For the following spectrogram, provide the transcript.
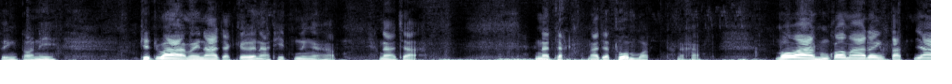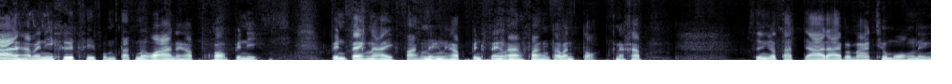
ซึ่งตอนนี้คิดว่าไม่น่าจะเกินอาทิตย์หนึ่งอะครับ น่าจะน่าจะน่าจะท่วมหมดนะครับ เมื่อวานผมก็มาได้ตัดหญ้านะครับอันนี้คือที่ผมตัดเมื่อวานนะครับ ของเป็นอีก เป็นแปลงนาอีกฝั่งหนึ่งนะครับ เป็นแปลงนาฝั่งตะวันตกนะครับ ซึ่งก็ตัดหญ้าได้ประมาณชั่วโมงหนึ่ง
